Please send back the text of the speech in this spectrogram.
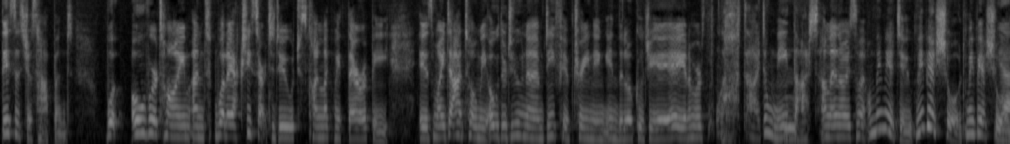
This has just happened. But over time, and what I actually started to do, which was kind of like my therapy, is my dad told me, oh, they're doing um, defib training in the local GAA. And I was, oh, Dad, I don't need that. And then I was like, oh, maybe I do. Maybe I should. Maybe I should. Yeah.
